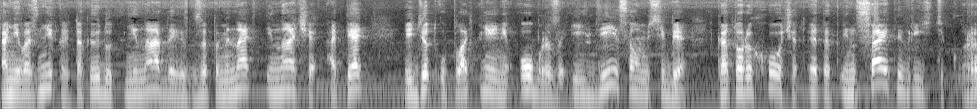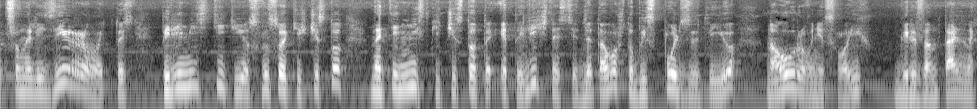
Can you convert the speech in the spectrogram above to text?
Они возникли, так и уйдут. Не надо их запоминать, иначе опять идет уплотнение образа и идеи самому себе, который хочет этот инсайт эвристику рационализировать, то есть переместить ее с высоких частот на те низкие частоты этой личности для того, чтобы использовать ее на уровне своих горизонтальных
